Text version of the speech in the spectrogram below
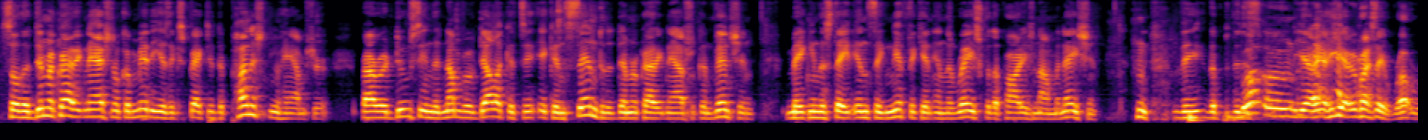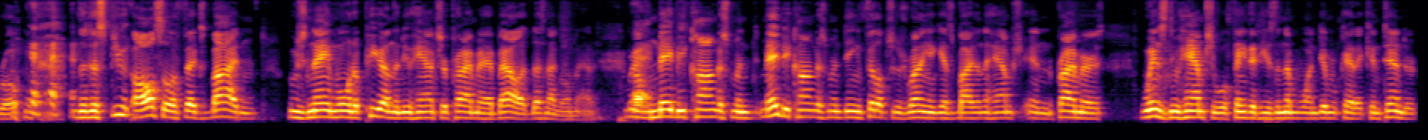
so the Democratic National Committee is expected to punish New Hampshire by reducing the number of delegates it can send to the Democratic National Convention, making the state insignificant in the race for the party's nomination. the the, the yeah, yeah yeah everybody say rut roll. the dispute also affects Biden, whose name won't appear on the New Hampshire primary ballot. That's not going to matter. Right. Um, maybe Congressman maybe Congressman Dean Phillips, who's running against Biden in the Hampshire in the primaries, wins New Hampshire, will think that he's the number one Democratic contender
